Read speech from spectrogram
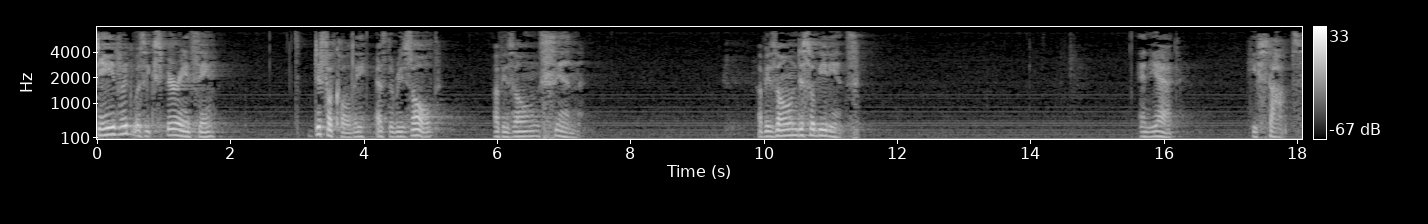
David was experiencing difficulty as the result of his own sin, of his own disobedience. And yet, he stops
